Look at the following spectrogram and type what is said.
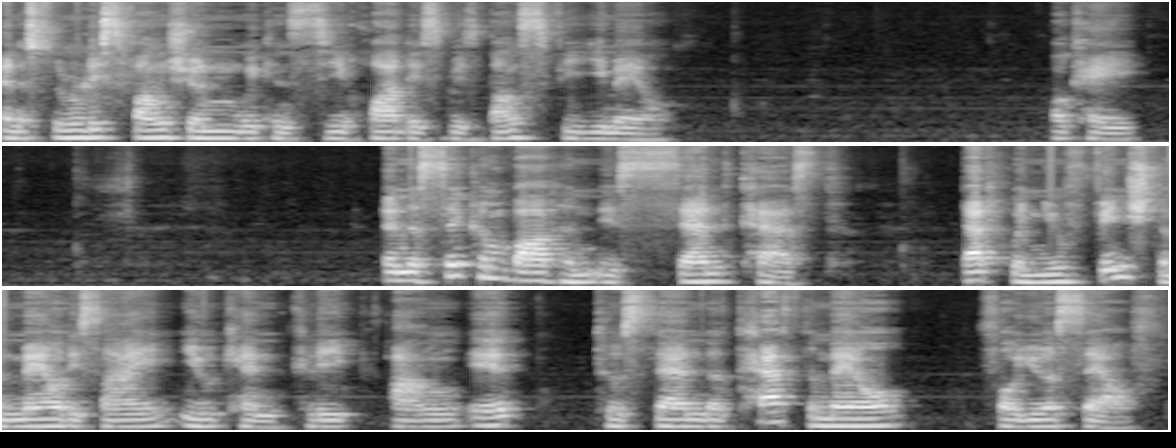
And through this function, we can see what is responsive email. Okay, and the second button is Send Test. That when you finish the mail design, you can click on it to send the test mail for yourself.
